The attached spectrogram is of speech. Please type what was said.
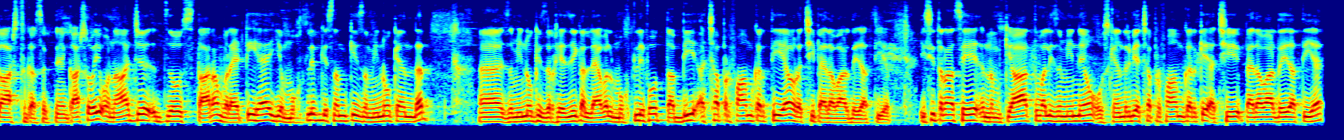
काश्त कर सकते हैं। काश्त भाई, अनाज जो सतारह वैरायटी है, ये मुख्तलिफ़ किस्म की ज़मीनों के अंदर ज़मीनों की जरखेज़ी का लेवल मुख्तलिफ़ हो, तब भी अच्छा परफॉर्म करती है और अच्छी पैदावार दे जाती है। इसी तरह से नमकियात वाली ज़मीनें हों, उसके अंदर भी अच्छा परफॉर्म करके अच्छी पैदावार दे जाती है।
